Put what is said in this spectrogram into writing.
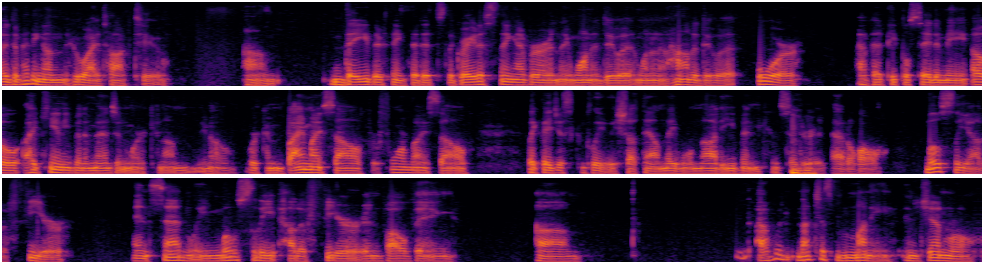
know depending on who i talk to um, they either think that it's the greatest thing ever and they want to do it and want to know how to do it or i've had people say to me oh i can't even imagine working on you know working by myself or for myself. Like they just completely shut down. They will not even consider mm-hmm. it at all mostly out of fear and sadly mostly out of fear involving um, I would not just money in general,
